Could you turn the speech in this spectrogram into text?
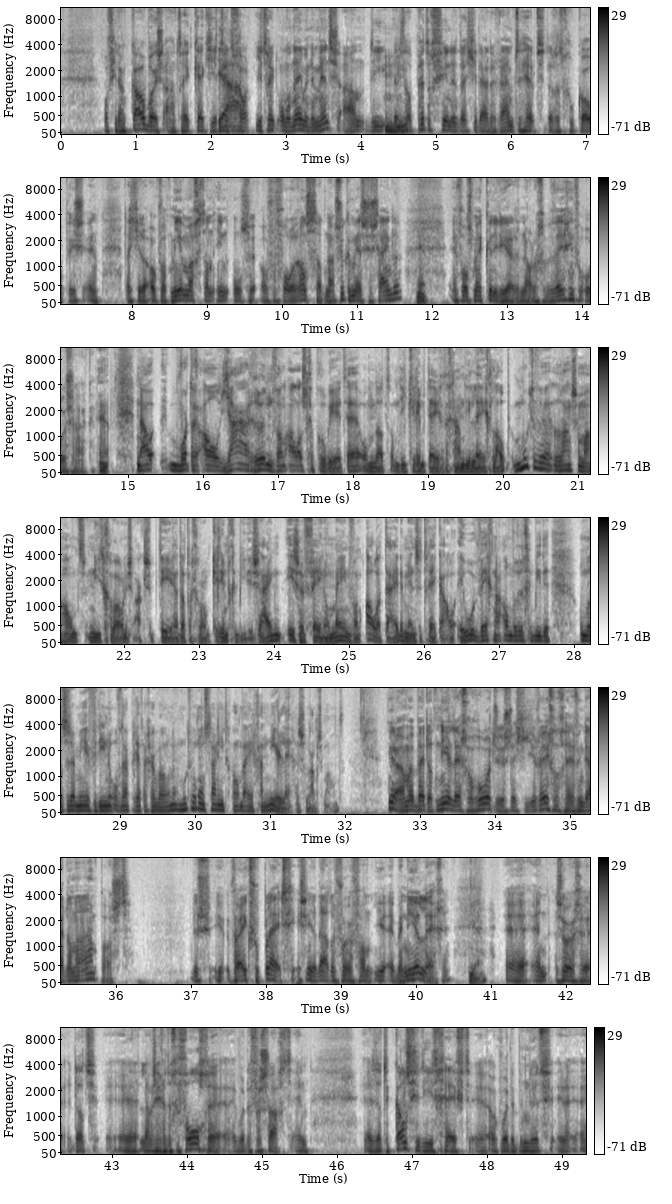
of je dan cowboys aantrekt. Kijk, je trekt, Ja. gewoon, je trekt ondernemende mensen aan... die Mhm. het wel prettig vinden dat je daar de ruimte hebt... dat het goedkoop is en dat je er ook wat meer mag... dan in onze overvolle Randstad. Nou, zulke mensen zijn er. Ja. En volgens mij kunnen die daar de nodige beweging veroorzaken. Ja. Nou, wordt er al jaren van alles geprobeerd hè, om, dat, om die krimp tegen te gaan die leegloopt. Moeten we langzamerhand niet gewoon eens accepteren dat er gewoon krimpgebieden zijn? Is een fenomeen van alle tijden. Mensen trekken al eeuwen weg naar andere gebieden omdat ze daar meer verdienen of daar prettiger wonen. Moeten we ons daar niet gewoon bij gaan neerleggen zo langzamerhand? Ja, maar bij dat neerleggen hoort dus dat je je regelgeving daar dan aan aanpast. Dus waar ik voor pleit is inderdaad een vorm van je erbij neerleggen. Ja. Uh, en zorgen dat, uh, laten we zeggen, de gevolgen worden verzacht. En dat de kansen die het geeft ook worden benut.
